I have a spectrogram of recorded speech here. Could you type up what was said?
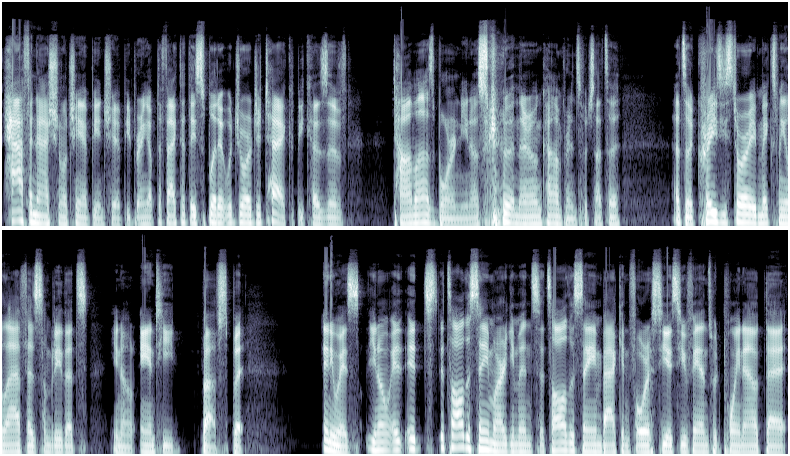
half a national championship. You'd bring up the fact that they split it with Georgia Tech because of Tom Osborne, you know, screwing their own conference, which that's a that's a crazy story. It makes me laugh as somebody that's, you know, anti buffs. But anyways, you know, it, it's it's all the same arguments. It's all the same back and forth. CSU fans would point out that,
